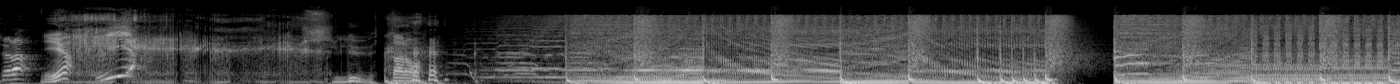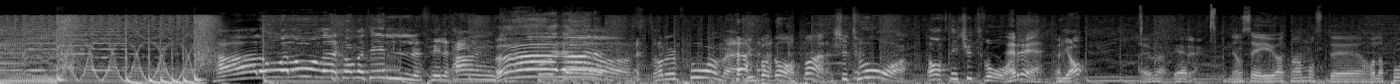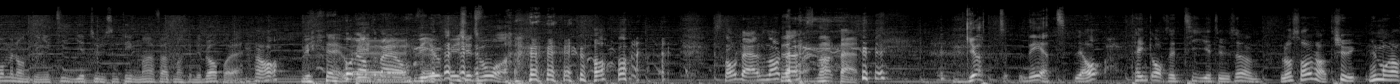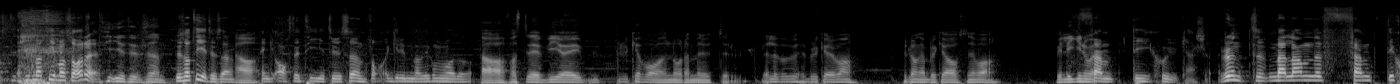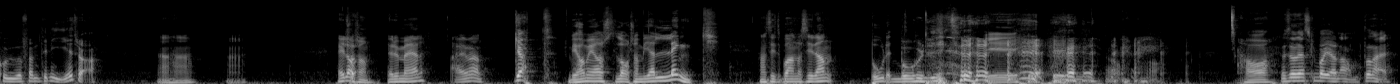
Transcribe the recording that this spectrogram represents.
Köra! Ja! Ja! Sluta då! Hallå, hallå! Välkommen till Fylletank! Vad håller du på med? Du bara gapar! 22! Avsnitt 22. Är det det? Ja, Jajamän. det är det. De säger ju att man måste hålla på med någonting i 10 000 timmar för att man ska bli bra på det. Ja, Vi är jag inte med om. vi är uppe i 22. Ja. Snart där, snart där. Snart där. Gött det! Ja, tänk avsnitt 10 000. Eller vad sa du för något? 20, hur, många, hur många timmar sa du? 10 000. Du sa 10 000? Ja. Tänk avsnitt 10 000. Fan vad grymma vi kommer vara då. Ja, fast det, vi är, brukar vara några minuter. Eller hur hur brukar det vara? Hur långa brukar avsnitten vara? Vi ligger nog... 57 kanske. Runt mellan 57 och 59 tror jag. Aha. Ja. Hej Larsson, är du med eller? Jajamän. Gött! Vi har med oss Larsson via länk. Han sitter på andra sidan bordet. Bordet. Ja, ja. ja, Men så jag ska bara göra en Anton här.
